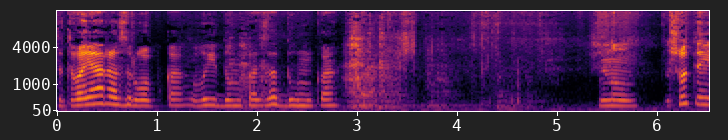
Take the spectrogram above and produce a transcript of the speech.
Це твоя розробка, видумка, задумка. так. Ну, що ти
